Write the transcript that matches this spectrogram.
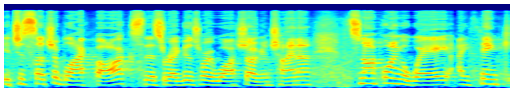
it's just such a black box, this regulatory watchdog in China. It's not going away I think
